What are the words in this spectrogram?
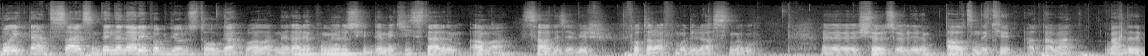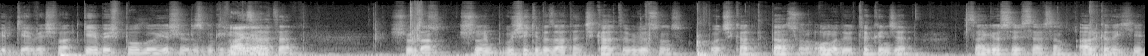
Bu eklenti sayesinde neler yapabiliyoruz Tolga? Valla neler yapamıyoruz ki demek isterdim ama sadece bir fotoğraf modülü aslında bu. Ee, şöyle söyleyelim. Altındaki hatta ben bende de bir G5 var. G5 bolluğu yaşıyoruz bugün de Aynen. zaten. Şuradan şunu bu şekilde zaten çıkartabiliyorsunuz. Bunu çıkarttıktan sonra o modülü takınca sen göster istersen arkadaki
